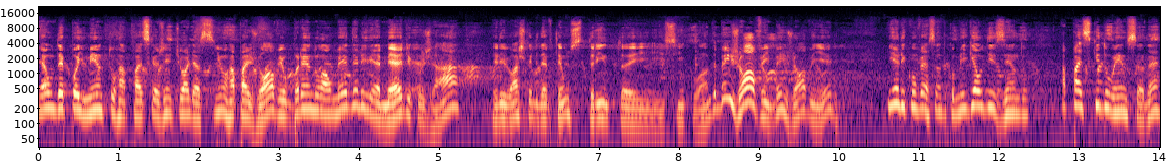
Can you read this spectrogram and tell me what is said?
É um depoimento, rapaz, que a gente olha assim, um rapaz jovem, o Breno Almeida, ele é médico já, ele, eu acho que ele deve ter uns 35 anos, é bem jovem, bem jovem ele. E ele conversando comigo, eu dizendo, rapaz, que doença, né?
